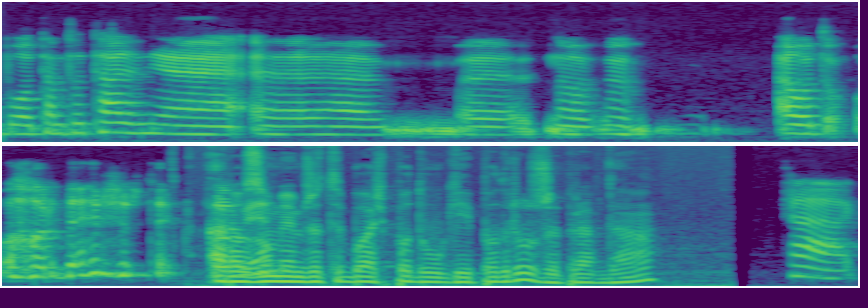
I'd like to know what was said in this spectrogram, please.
Było tam totalnie e, e, no, out of order, że tak A rozumiem, że ty byłaś po długiej podróży, prawda? Tak,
